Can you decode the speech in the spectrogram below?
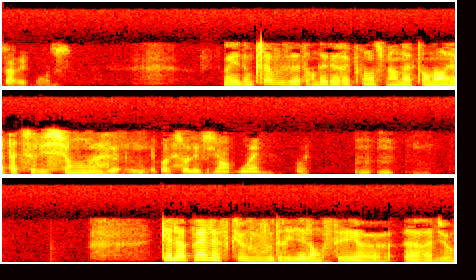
sa réponse. Oui, donc là, vous attendez des réponses, mais en attendant, il n'y a pas de solution. euh. Il n'y a pas de solution, oui. oui. Mm. Quel appel est-ce que vous voudriez lancer euh, à la radio?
